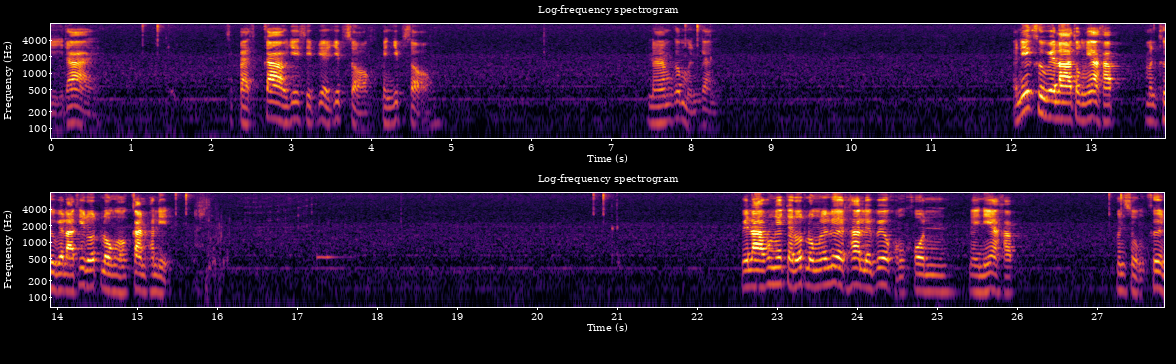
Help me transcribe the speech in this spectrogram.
4ได้18 9 20 21 22เป็น22น้ำก็เหมือนกัน อันนี้คือเวลาตรงนี้ครับ มันคือเวลาที่ลดลงของการผลิต เวลาพวกนี้จะลดลงเรื่อยๆ ถ้าเลเวลของคนในนี้ครับ มันสูงขึ้น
